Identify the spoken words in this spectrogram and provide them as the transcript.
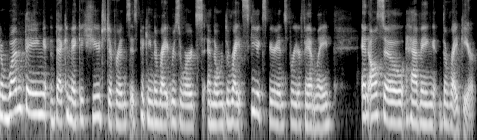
Now, one thing that can make a huge difference is picking the right resorts and the, the right ski experience for your family, and also having the right gear.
